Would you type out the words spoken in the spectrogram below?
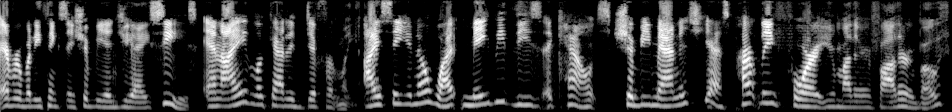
everybody thinks they should be in GICs. And I look at it differently. I say, you know what? Maybe these accounts should be managed, yes, partly for your mother or father or both.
